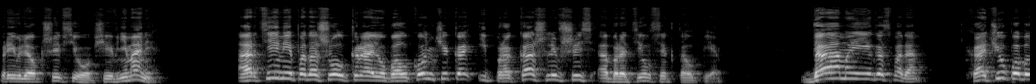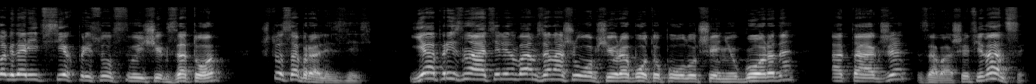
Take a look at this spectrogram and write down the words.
привлекший всеобщее внимание. Артемий подошел к краю балкончика и, прокашлившись, обратился к толпе. «Дамы и господа, хочу поблагодарить всех присутствующих за то, что собрались здесь. Я признателен вам за нашу общую работу по улучшению города, а также за ваши финансы.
